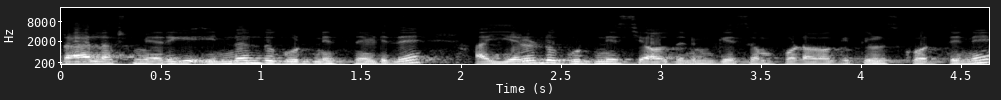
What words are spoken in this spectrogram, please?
ಗೃಹಲಕ್ಷ್ಮಿಯರಿಗೆ ಇನ್ನೊಂದು ಗುಡ್ ನ್ಯೂಸ್ ನೀಡಿದೆ. ಆ ಎರಡು ಗುಡ್ ನ್ಯೂಸ್ ಯಾವುದು ನಿಮಗೆ ಸಂಪೂರ್ಣವಾಗಿ ತಿಳಿಸ್ಕೊಡ್ತೀನಿ.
